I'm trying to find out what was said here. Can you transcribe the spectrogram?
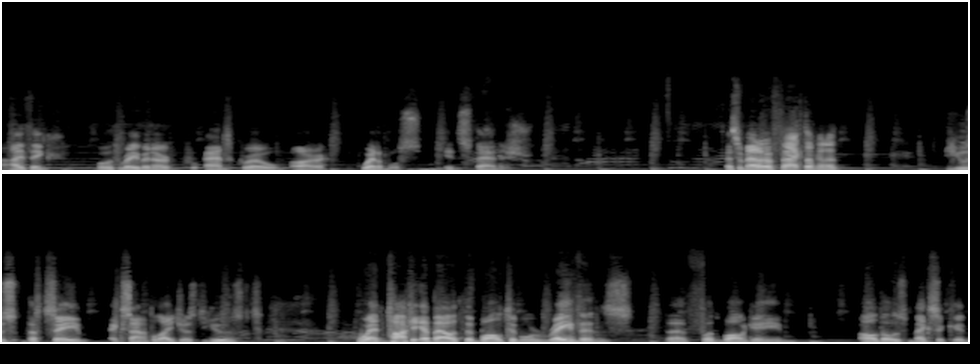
I think both raven or, and crow are cuervos in Spanish. As a matter of fact, I'm gonna use the same example I just used when talking about the Baltimore Ravens, the football game. All those Mexican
